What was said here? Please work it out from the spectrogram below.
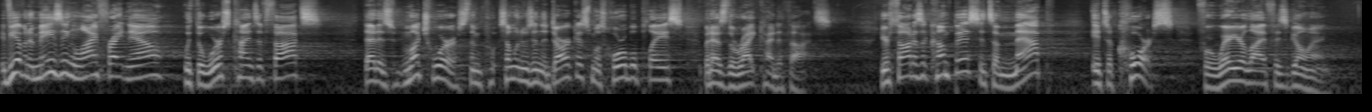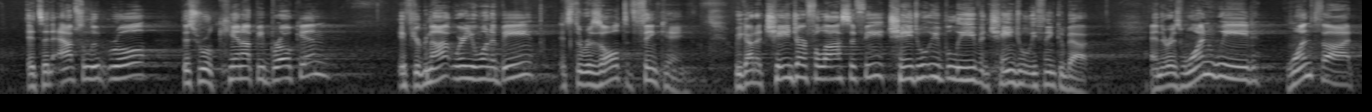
If you have an amazing life right now with the worst kinds of thoughts, that is much worse than someone who's in the darkest, most horrible place, but has the right kind of thoughts. Your thought is a compass, it's a map, it's a course for where your life is going. It's an absolute rule. This rule cannot be broken. If you're not where you want to be, it's the result of thinking. We got to change our philosophy, change what we believe, and change what we think about. And there is one weed, one thought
